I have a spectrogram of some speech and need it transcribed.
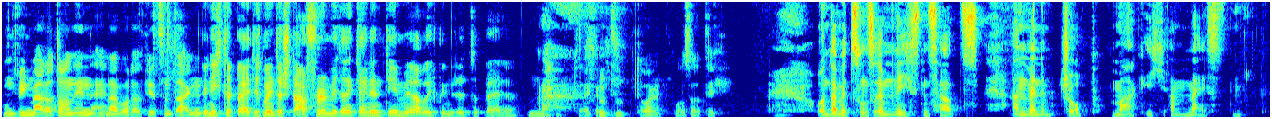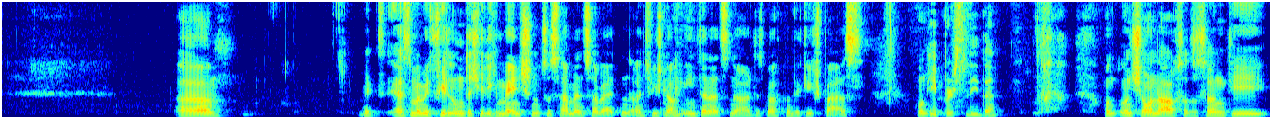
Und Wien-Marathon in einer oder 14 Tagen? Bin ich dabei, diesmal in der Staffel mit einem kleinen Team, ja, aber ich bin wieder dabei. Ja. Mhm. Sehr gut, toll, großartig. Und damit zu unserem nächsten Satz. An meinem Job mag ich am meisten. Äh, mit, erst einmal mit vielen unterschiedlichen Menschen zusammenzuarbeiten, inzwischen mhm. auch international, das macht mir wirklich Spaß. Und, People's Leader. Und, und schon auch sozusagen die,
